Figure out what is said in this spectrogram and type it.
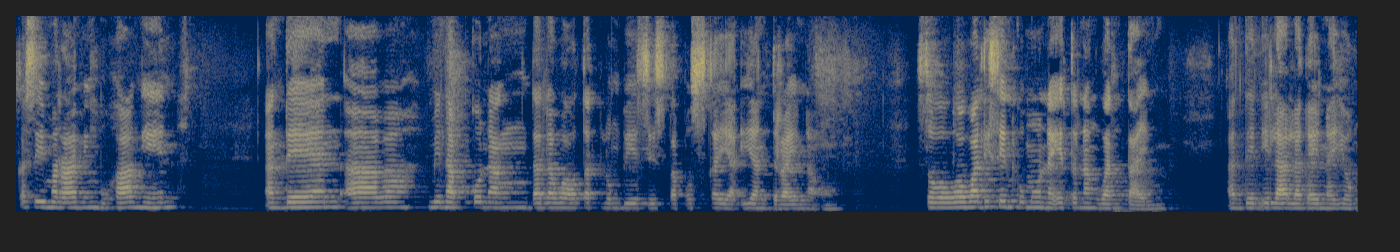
kasi maraming buhangin And then, uh, minap ko ng dalawa o tatlong beses tapos kaya yan dry na oh. So, wawalisin ko muna ito ng one time. And then, ilalagay na yung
